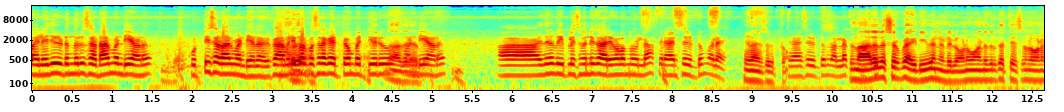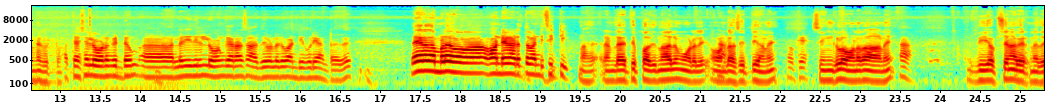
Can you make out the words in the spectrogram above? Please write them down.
മൈലേജ് കിട്ടുന്ന ഒരു സെഡാൻ വണ്ടിയാണ് കുട്ടി സെഡാൻ വണ്ടിയല്ല? ഒരു ഫാമിലി പർപ്പസിനൊക്കെ ഏറ്റവും പറ്റിയ ഒരു വണ്ടിയാണ്. ഇതിന് റീപ്ലേസ്മെന്റ് കാര്യങ്ങളൊന്നുമില്ല. ഫിനാൻസ് കിട്ടും അല്ലേ? ഫിനാൻസ് കിട്ടും. ഫിനാൻസ് കിട്ടും. നല്ല നാല് ലക്ഷം റുപ്യ ഐ ഡി തന്നെ ഉണ്ട്. ലോൺ വേണ്ടതിൽ അത്യാവശ്യം ലോൺ തന്നെ കിട്ടും. അത്യാവശ്യം ലോണും കിട്ടും. നല്ല രീതിയിൽ ലോൺ കയറാൻ സാധ്യതയുള്ള ഒരു വണ്ടി കൂടിയാണ് ഇത്. നേരെ നമ്മൾ ഹോണ്ടയുടെ അടുത്ത വണ്ടി സിറ്റി രണ്ടായിരത്തി പതിനാല് മോഡൽ ഹോണ്ട സിറ്റിയാണ് ആണ്. സിംഗിൾ ഓണർ ആണ്. വി ഓപ്ഷനാണ് വരുന്നത്.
